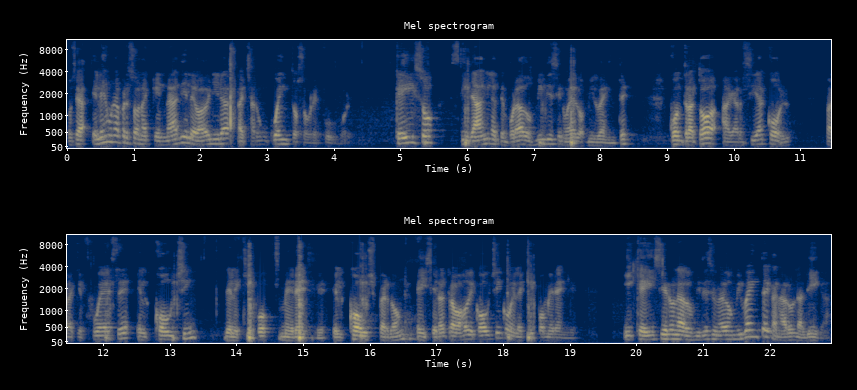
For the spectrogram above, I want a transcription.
O sea, él es una persona que nadie le va a venir a, echar un cuento sobre fútbol. ¿Qué hizo Zidane en la temporada 2019-2020? Contrató a García Cole para que fuese el coaching del equipo merengue, el coach, perdón, e hiciera el trabajo de coaching con el equipo merengue. ¿Y qué hicieron la 2019-2020? Ganaron la liga.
